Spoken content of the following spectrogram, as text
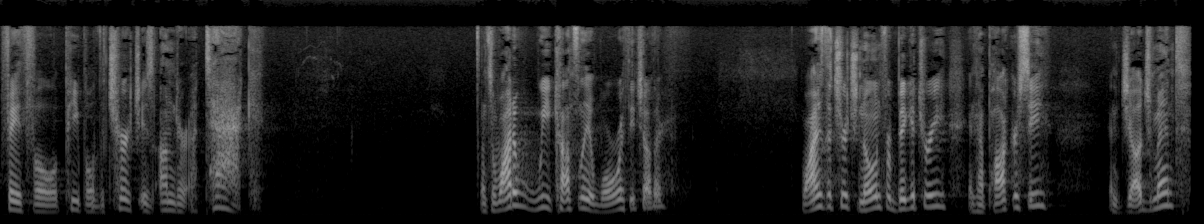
faithful people. The church is under attack. And so, why do we constantly at war with each other? Why is the church known for bigotry and hypocrisy and judgment?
